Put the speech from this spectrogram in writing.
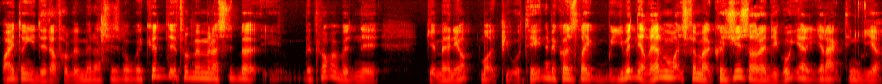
Why don't you do that for women? I says, well, we could do it for women. I says, but we probably wouldn't uh, get many up, much people taking it because like you wouldn't learn much from it because you've already got your, your acting gear.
